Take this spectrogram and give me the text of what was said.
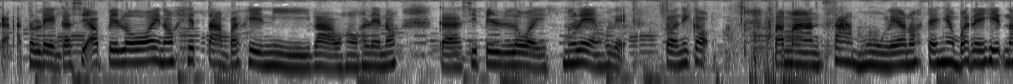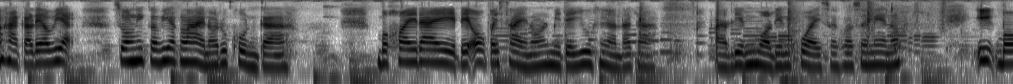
กะตะแหลงกะสิเอาไปลอยเนาะเฮ็ดตามประเพณีลาวเฮาหั่นแหละเนาะกะสิไปลอยมื้อแรงพุ่นแหละ ตอนนี้ก็ประมาณ3โมงแล้วเนาะแต่ยังบ่ได้เฮ็ดเนาะค่ะก็แล้วเวียกช่วงนี้ก็เวียกหลายเนาะทุกคนกะบ่ค่อยได้ได้ออกไปใส่เนาะมีแต่อยู่เฮือนแล้วก็อ่าเลี้ยงหมูเลี้ยงควายซอยพ่อซอยแม่เนาะอีกบ่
